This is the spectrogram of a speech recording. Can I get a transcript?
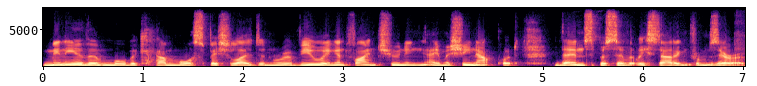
Many of them will become more specialized in reviewing and fine tuning a machine output than specifically starting from zero.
